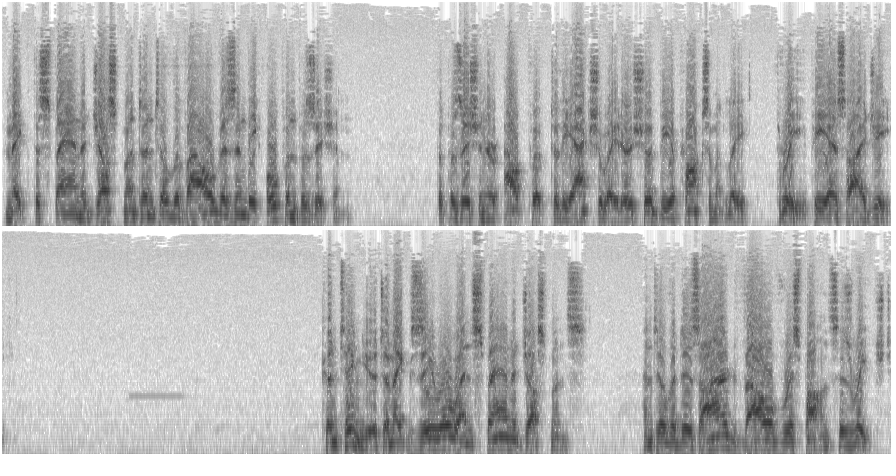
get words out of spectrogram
Make the span adjustment until the valve is in the open position. The positioner output to the actuator should be approximately 3 psig. Continue to make zero and span adjustments until the desired valve response is reached.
